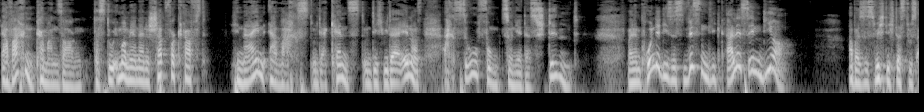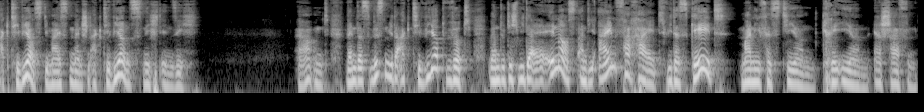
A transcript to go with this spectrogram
Erwachen kann man sagen, dass du immer mehr in deine Schöpferkraft hinein erwachst und erkennst und dich wieder erinnerst. Ach so funktioniert das, stimmt. Weil im Grunde dieses Wissen liegt alles in dir. Aber es ist wichtig, dass du es aktivierst. Die meisten Menschen aktivieren es nicht in sich. Ja, und wenn das Wissen wieder aktiviert wird, wenn du dich wieder erinnerst an die Einfachheit, wie das geht, manifestieren, kreieren, erschaffen,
